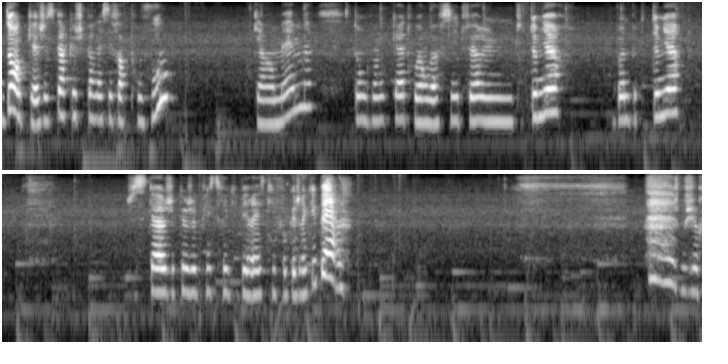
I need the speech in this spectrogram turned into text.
Donc, j'espère que je parle assez fort pour vous. Quand même. Donc 24, ouais, on va essayer de faire une petite demi-heure. Bonne petite demi-heure. Jusqu'à que je puisse récupérer ce qu'il faut que je récupère. Ah, je vous jure.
